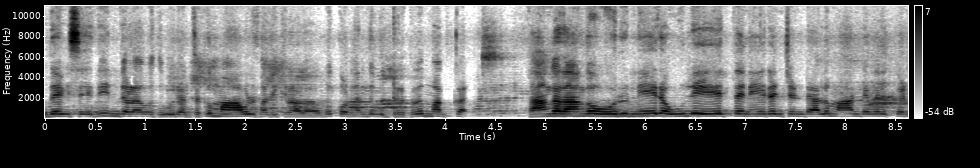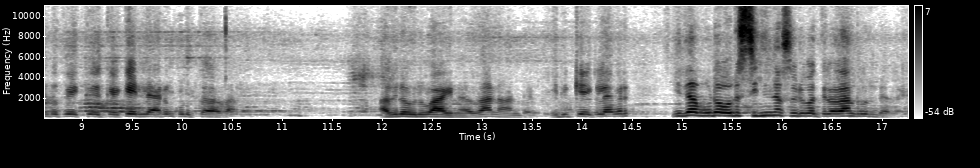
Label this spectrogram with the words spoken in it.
உதவி செய்து இந்த அளவு தூரத்துக்கு மாவுள் பதிக்கிற அளவுக்கு கொண்டு வந்து விட்டுருக்குது மக்கள். தாங்க தாங்க ஒரு நேரம் உலே ஏத்த நேரம் சென்றாலும் ஆண்டவர் கண்டு கேட்க கேட்க எல்லாரும் கொடுத்தாதான் அதுல உருவாகினதுதான் ஆண்டவர். இருக்கேக்கில் அவர். இதை விட ஒரு சின்ன சுருவத்துல தான் இருந்தவர்.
